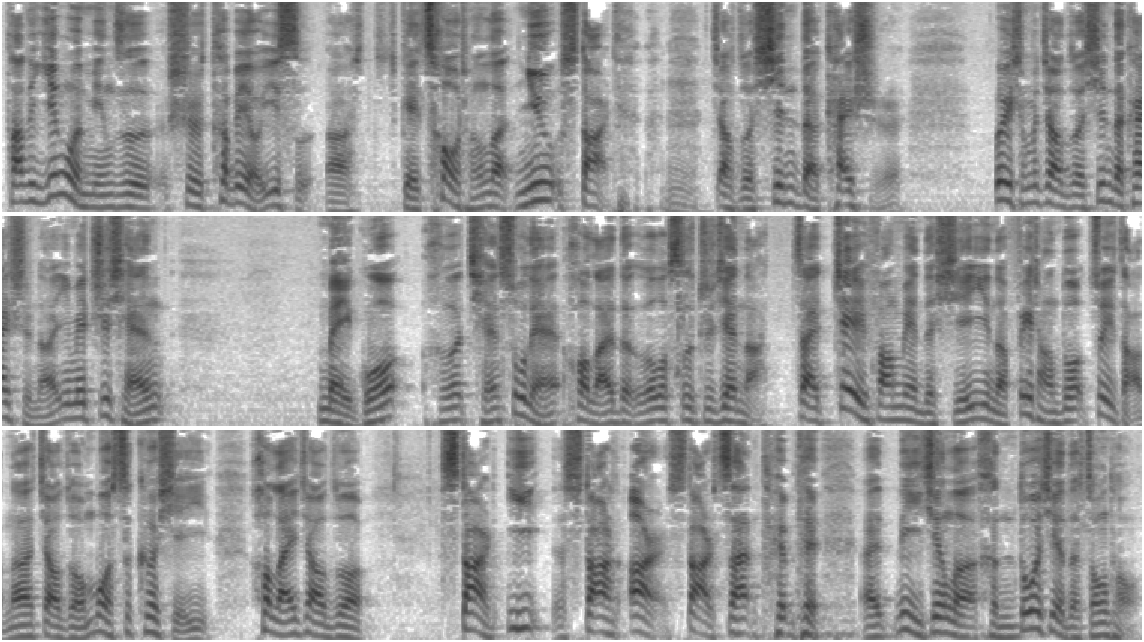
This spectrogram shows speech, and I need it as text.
它的英文名字是特别有意思啊，给凑成了 New Start，叫做新的开始。为什么叫做新的开始呢？因为之前。美国和前苏联后来的俄罗斯之间呢，在这方面的协议呢非常多。最早呢叫做莫斯科协议，后来叫做 START 一、START 二、START 三，对不对？呃，历经了很多届的总统，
